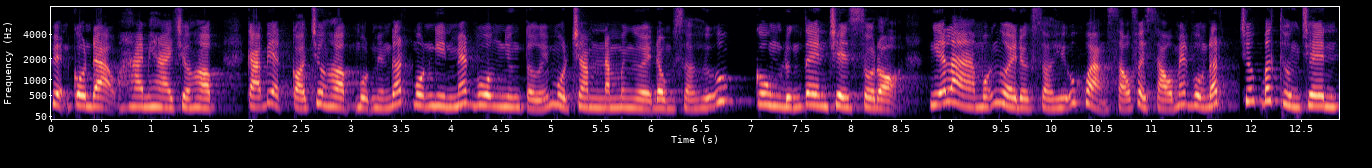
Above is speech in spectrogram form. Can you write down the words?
huyện Côn Đảo 22 trường hợp, cá biệt có trường hợp một miếng đất 1.000 m2 nhưng tới 150 người đồng sở hữu cùng đứng tên trên sổ đỏ, nghĩa là mỗi người được sở hữu khoảng 6,6 mét vuông đất. Trước bất thường trên,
